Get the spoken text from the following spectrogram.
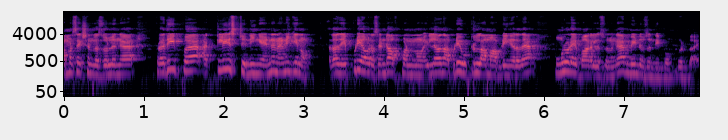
கமெண்ட் செக்ஷனில் சொல்லுங்கள் பிரதீப்பை அட்லீஸ்ட் நீங்கள் என்ன நினைக்கணும்? அதாவது எப்படி அவரை சென்ட் ஆஃப் பண்ணணும்? இல்லை வந்து அப்படியே விட்டுலாமா அப்படிங்கிறத உங்களுடைய பார்வையில் சொல்லுங்கள் மீண்டும் சந்திப்போம். குட் பை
